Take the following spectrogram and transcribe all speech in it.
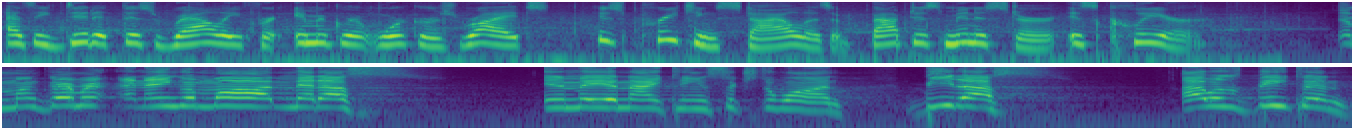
as he did at this rally for immigrant workers' rights, his preaching style as a Baptist minister is clear. In Montgomery, an angry mob met us in May of 1961, beat us. I was beaten,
